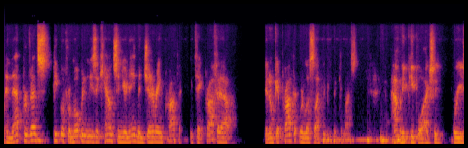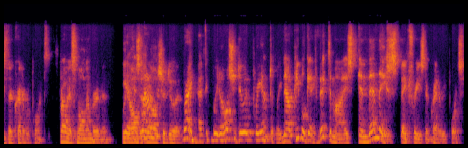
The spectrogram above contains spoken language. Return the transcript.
And that prevents people from opening these accounts in your name and generating profit. We take profit out, they don't get profit, we're less likely to be victimized. How many people actually freeze their credit reports? Probably a small number, isn't it? We yeah, all, we all should do it. Right. I think we all should do it preemptively. Now, people get victimized and then they they freeze their credit reports.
